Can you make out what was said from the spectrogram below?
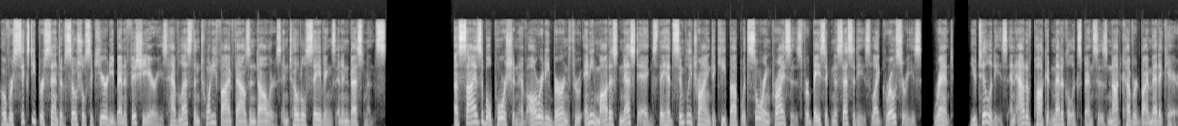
over 60% of Social Security beneficiaries have less than $25,000 in total savings and investments. A sizable portion have already burned through any modest nest eggs they had simply trying to keep up with soaring prices for basic necessities like groceries, rent, utilities, and out of pocket medical expenses not covered by Medicare.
